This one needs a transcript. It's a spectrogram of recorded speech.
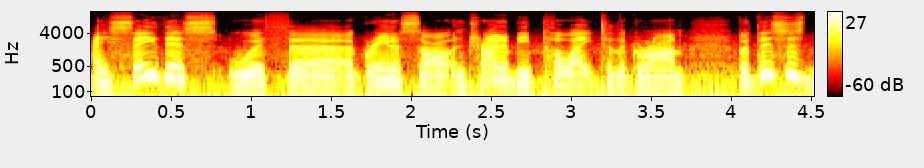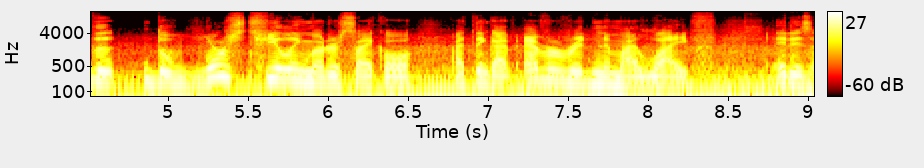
I say this with uh, a grain of salt and trying to be polite to the Grom, but this is the, the worst feeling motorcycle I think I've ever ridden in my life. It is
